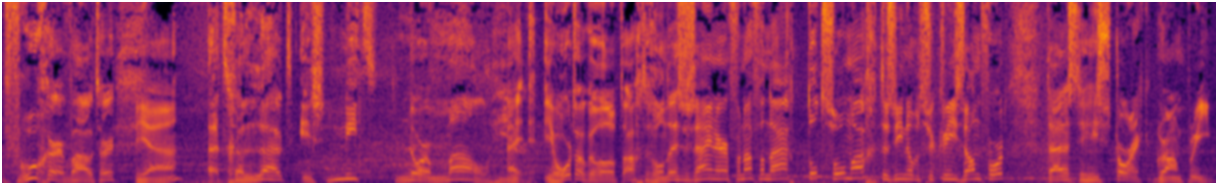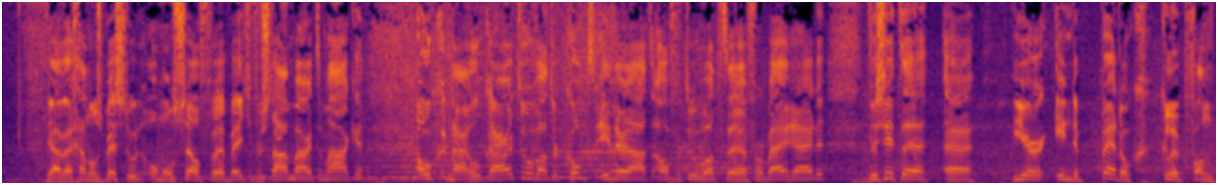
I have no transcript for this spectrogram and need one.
vroeger, Wouter. Ja. Het geluid is niet normaal hier. Je hoort ook wel op de achtergrond. En ze zijn er vanaf vandaag tot zondag te zien op het circuit Zandvoort... tijdens de Historic Grand Prix. Ja, wij gaan ons best doen om onszelf een beetje verstaanbaar te maken. Ook naar elkaar toe, want er komt inderdaad af en toe wat uh, voorbij rijden. We zitten... Uh, hier in de Paddock Club van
